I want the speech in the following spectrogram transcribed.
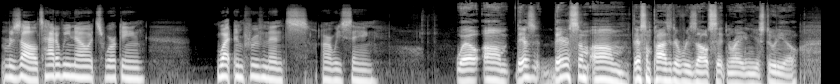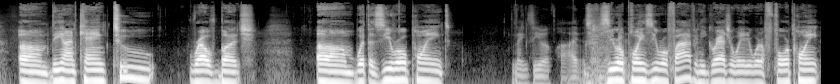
results. How do we know it's working? What improvements are we seeing? Well, um, there's there's some um there's some positive results sitting right in your studio. Um, Dion came to Ralph Bunche um with a zero point like zero five zero point zero five and he graduated with a four point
